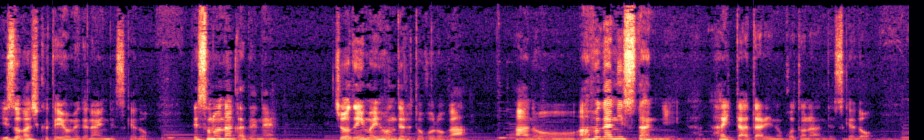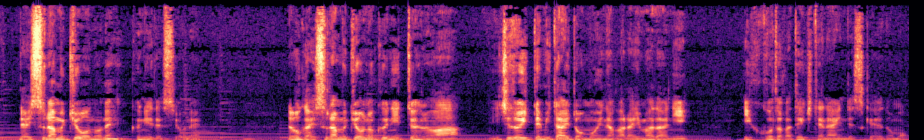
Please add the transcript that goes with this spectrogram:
忙しくて読めてないんですけど。でその中でねちょうど今読んでるところがあのアフガニスタンに入ったあたりのことなんですけど。でイスラム教のね国ですよね。で僕はイスラム教の国っていうのは一度行ってみたいと思いながらいまだに行くことができてないんですけれども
